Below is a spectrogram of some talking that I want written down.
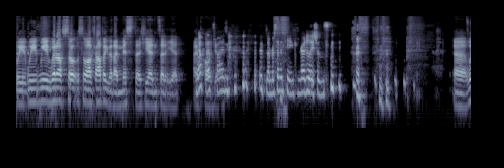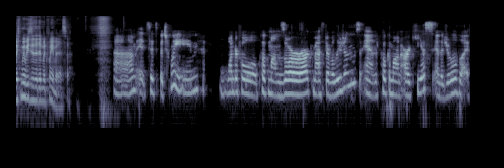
We, we we went off so so off topic that I missed that she hadn't said it yet. I nope, that's apologize. fine. it's number 17. Congratulations. Uh, which movies is it in between, Vanessa? um, it sits between wonderful Pokemon Zoroark, Master of Illusions, and Pokemon Arceus and the Jewel of Life.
